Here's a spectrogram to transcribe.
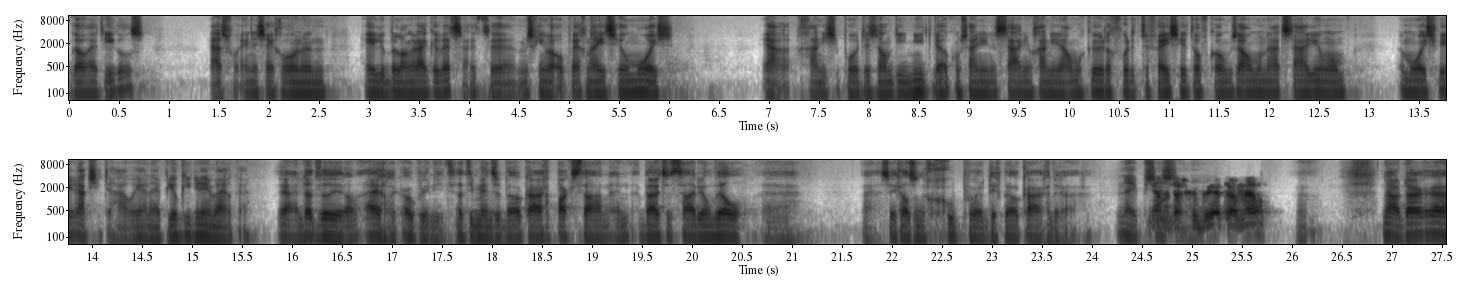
Go Ahead Eagles. Ja, dat is voor NEC gewoon een hele belangrijke wedstrijd. Uh, misschien wel op weg naar iets heel moois. Ja, gaan die supporters dan die niet welkom zijn in het stadion, gaan die allemaal keurig voor de tv zitten of komen ze allemaal naar het stadion om een mooie sfeeractie te houden? Ja, dan heb je ook iedereen bij elkaar. Ja, en dat wil je dan eigenlijk ook weer niet. Dat die mensen bij elkaar gepakt staan en buiten het stadion wel uh, nou, zich als een groep uh, dicht bij elkaar gedragen. Nee, precies. Ja, maar dat gebeurt dan wel. Ja. Nou, daar uh,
